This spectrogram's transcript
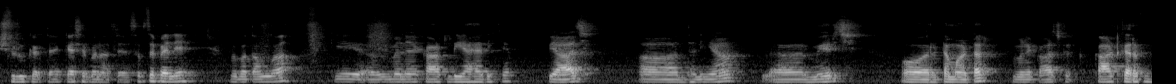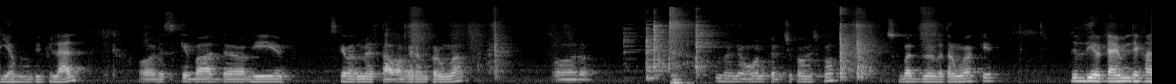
शुरू करते हैं कैसे बनाते हैं। सबसे पहले मैं बताऊँगा कि अभी मैंने काट लिया है देखिए प्याज धनिया मिर्च और टमाटर मैंने काट कर काट कर रख दिया हूँ अभी फ़िलहाल। और इसके बाद अभी, इसके बाद मैं तावा गरम करूँगा। और मैंने ऑन कर चुका हूँ इसको। उसके बाद मैं बताऊँगा कि जल्दी और टाइम दिखा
